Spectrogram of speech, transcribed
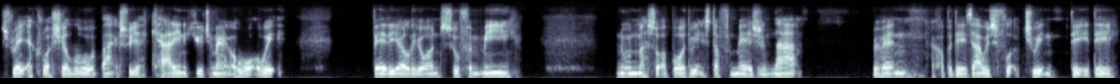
It's right across your lower back. So you're carrying a huge amount of water weight very early on. So for me, knowing my sort of body weight and stuff and measuring that, within a couple of days, I was fluctuating day to day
